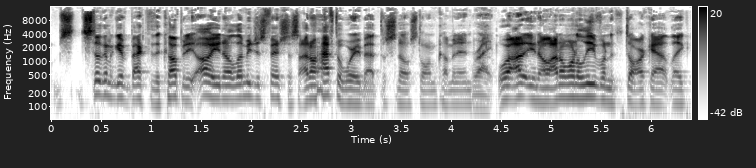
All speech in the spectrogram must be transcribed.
I'm still going to give back to the company. Oh, you know, let me just finish this. I don't have to worry about the snowstorm coming in. Right. Or you know, I don't want to leave when it's dark out. Like.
